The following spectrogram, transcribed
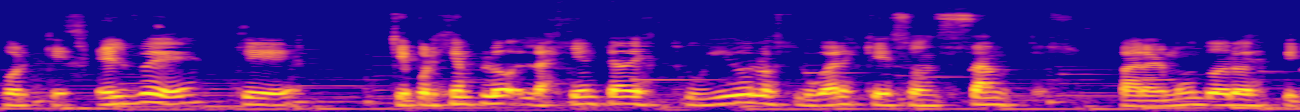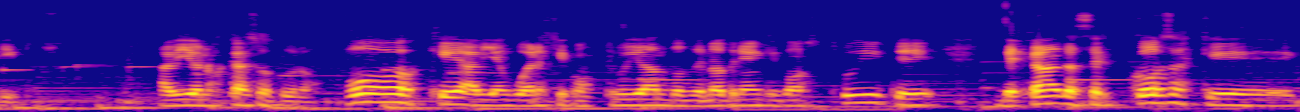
Porque él ve que, que, por ejemplo, la gente ha destruido los lugares que son santos para el mundo de los espíritus. Había unos casos de unos bosques, habían buenos que construían donde no tenían que construir, que dejaban de hacer cosas que,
